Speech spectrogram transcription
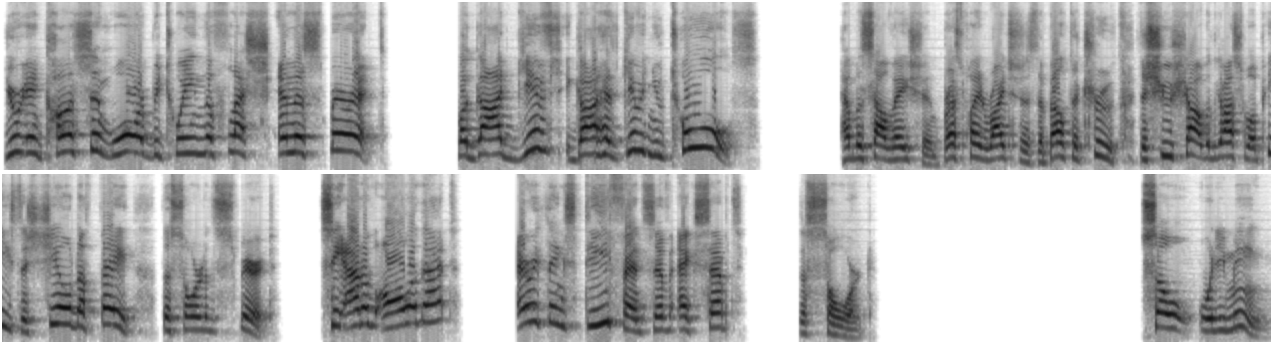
You're in constant war between the flesh and the spirit. But God gives God has given you tools helmet salvation, breastplate of righteousness, the belt of truth, the shoe shot with the gospel of peace, the shield of faith, the sword of the Spirit. See, out of all of that, everything's defensive except the sword. So, what do you mean?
